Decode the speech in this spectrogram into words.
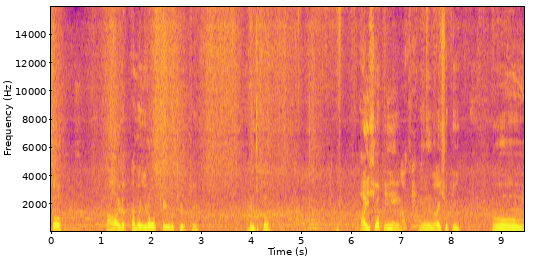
또아 이거 한번 이렇게 이렇게 이렇게. 핸드폰. 아이 쇼핑. 응 아이 쇼핑. 오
